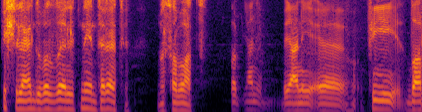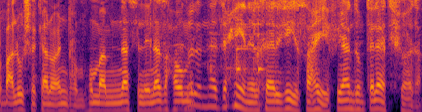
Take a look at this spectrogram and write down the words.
فيش اللي عنده بس ضايل اثنين ثلاثة. من إصابات طب يعني يعني في دار بعلوشه كانوا عندهم. هم من الناس اللي نزحوا هذول النازحين الخارجية صحيح. في عندهم ثلاث شهداء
